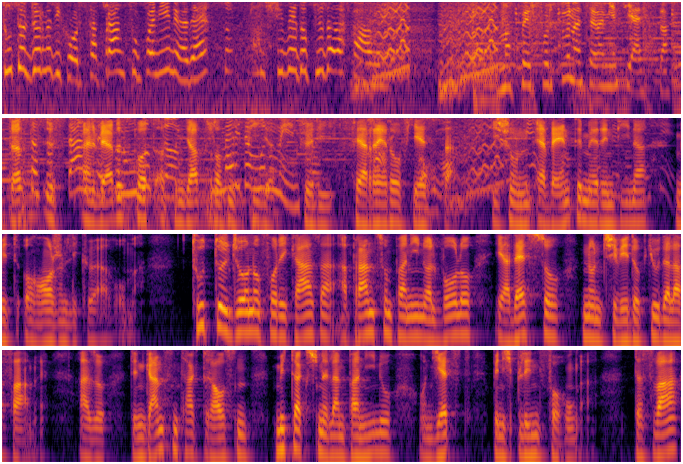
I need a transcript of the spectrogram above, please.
Tutto il giorno di corsa, a pranzo un panino e adesso non ci vedo più dalla fame. Ma per fortuna c'è la mia fiesta. Das ist ein Werbespot aus dem Jahr 2004 für die Ferrero Fiesta, die schon erwähnte Merendina mit Orangenliköraroma. Tutto il giorno fuori casa, a pranzo un panino al volo e adesso non ci vedo più dalla fame. Also den ganzen Tag draußen, mittags schnell ein Panino und jetzt bin ich blind vor Hunger. Das war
